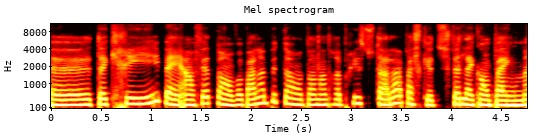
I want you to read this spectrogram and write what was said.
Euh, tu as créé, ben, en fait, on va parler un peu de ton, entreprise tout à l'heure parce que tu fais de l'accompagnement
